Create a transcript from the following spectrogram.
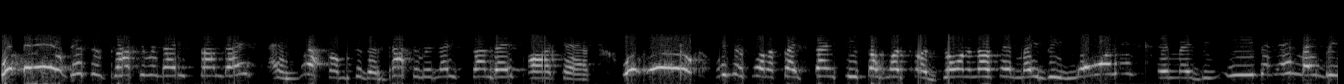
Woohoo! This is Dr. Renee Sunday, and welcome to the Dr. Renee Sunday podcast. Woohoo! We just want to say thank you so much for joining us. It may be morning, it may be evening, it may be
